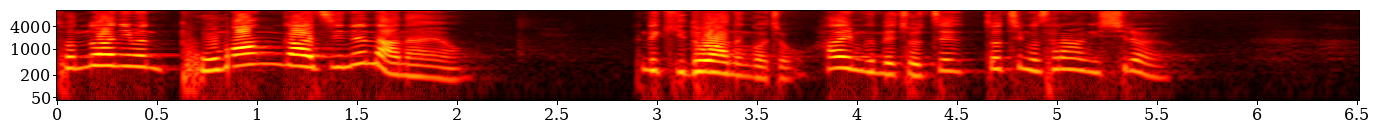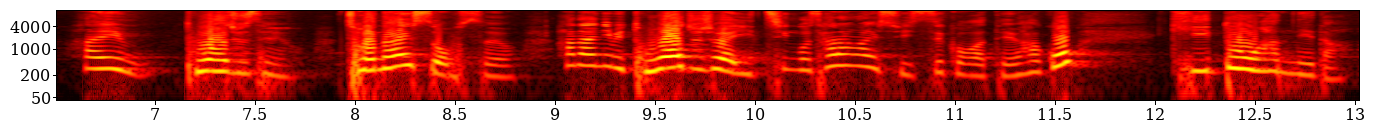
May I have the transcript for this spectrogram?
전도하님은 도망가지는 않아요. 근데 기도하는 거죠. 하나님 근데 저, 저 친구 사랑하기 싫어요. 하나님 도와주세요. 저는 할수 없어요. 하나님이 도와주셔야 이 친구 사랑할 수 있을 것 같아요. 하고 기도합니다.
